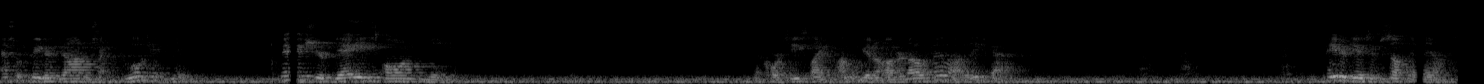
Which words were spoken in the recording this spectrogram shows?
That's what Peter and John were saying. Look at me. Fix your gaze on me. And of course, he's thinking, I'm going to get a $100 bill out of these guys. Peter gives him something else.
